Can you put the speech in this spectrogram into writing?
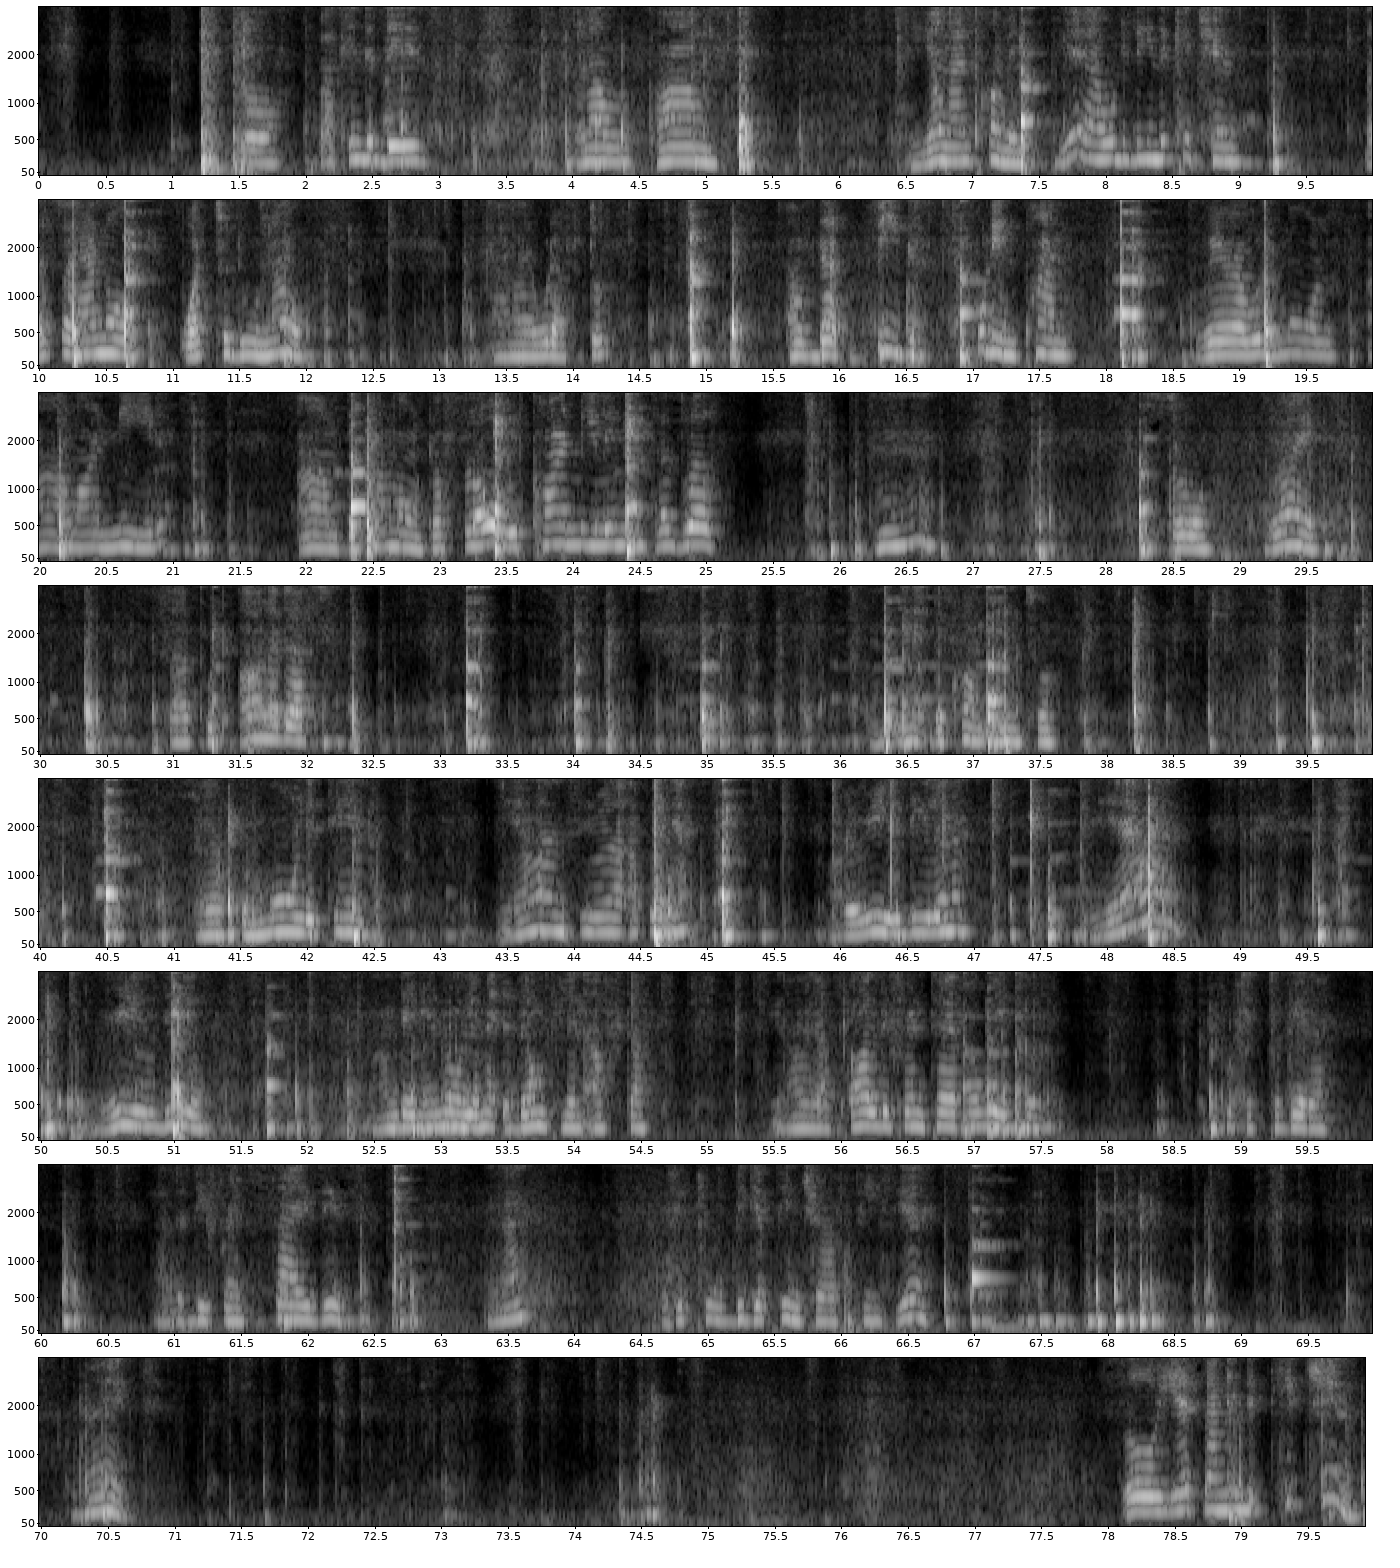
So back in the days when i um young and coming yeah i would be in the kitchen. That's why i know what to do now. And i would have to have that big pudding pan where i would mold um or need um that amount of flour with cornmeal in it as well mm -hmm. so right so i put all of that and it to come into I have to mold it in. You Yeah man, see what happened here? The real deal, know? Yeah. Real deal. And then you know you make the dumpling after. You know, you have all different type of way to put it together. And the different sizes. You know? If it's too big a pinch of piece, yeah. Right. So yes, I'm in the kitchen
